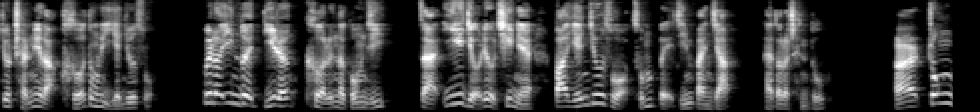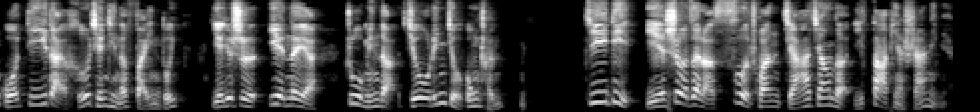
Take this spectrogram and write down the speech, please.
就成立了核动力研究所。为了应对敌人可能的攻击，在一九六七年把研究所从北京搬家来到了成都。而中国第一代核潜艇的反应堆，也就是业内啊著名的九零九工程。基地也设在了四川夹江的一大片山里面。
